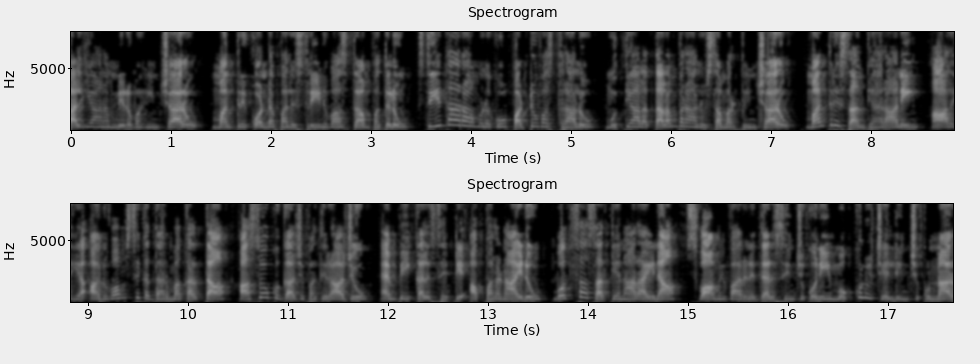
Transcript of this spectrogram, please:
కళ్యాణం నిర్వహించారు. మంత్రి కొండపల్లి శ్రీనివాస్ దంపతులు సీతారాములకు పట్టు వస్త్రాలు ముత్యాల తలంబరాలు సమర్పించారు. మంత్రి సంధ్యారాణి ఆలయ అనువంశిక ధర్మకర్త అశోక్ గజపతిరాజు ఎంపీ కలిశెట్టి అప్పలనాయుడు బొత్స సత్యనారాయణ స్వామివారిని దర్శించుకుని మొక్కులు చెల్లించుకున్నారు.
